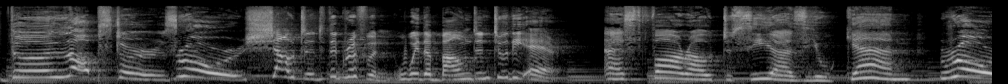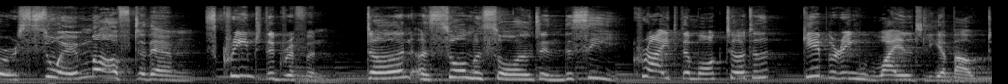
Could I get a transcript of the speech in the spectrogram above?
The lobsters! Roar! shouted the griffin with a bound into the air. As far out to sea as you can, Roar! Swim after them! screamed the griffin. Turn a somersault in the sea, cried the mock turtle, capering wildly about.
